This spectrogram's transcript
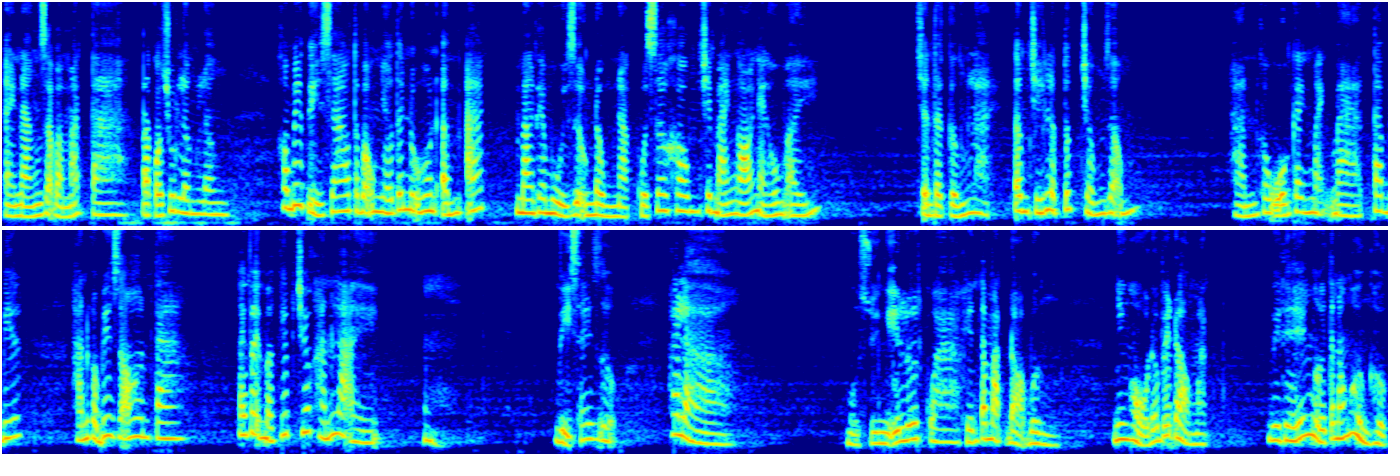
Ánh nắng dạo vào mắt ta, ta có chút lâng lâng. Không biết vì sao ta bỗng nhớ tới nụ hôn ấm áp, mang theo mùi rượu nồng nặc của sơ không trên mái ngói ngày hôm ấy. Chân ta cứng lại, tâm trí lập tức trống rỗng. Hắn không uống canh mạnh bà, ta biết. Hắn còn biết rõ hơn ta. ấy vậy mà kiếp trước hắn lại... Ừ, vì say rượu, hay là... Một suy nghĩ lướt qua khiến ta mặt đỏ bừng, nhưng hổ đâu biết đỏ mặt. Vì thế người ta nóng hừng hực.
